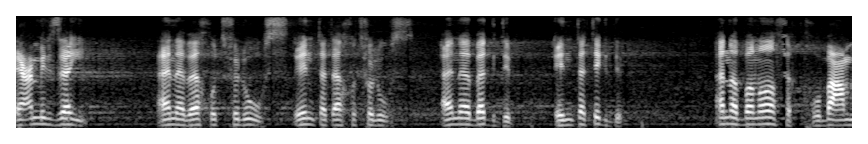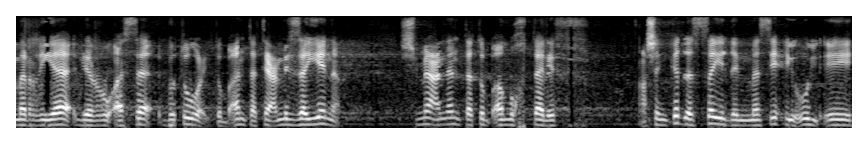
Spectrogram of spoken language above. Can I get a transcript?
اعمل زي. أنا باخد فلوس. أنت تاخد فلوس. أنا بكذب. أنت تكذب. أنا بنافق وبعمل رياء للرؤساء بتوعي. تبقى أنت تعمل زينا. اشمعنى أنت تبقى مختلف؟ عشان كده السيد المسيح يقول إيه؟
